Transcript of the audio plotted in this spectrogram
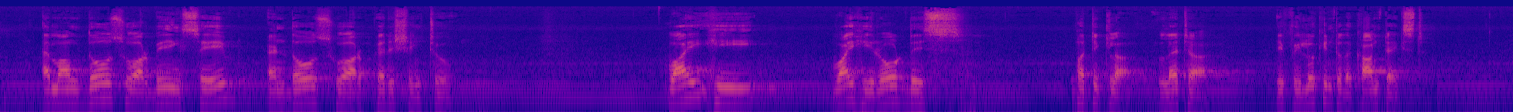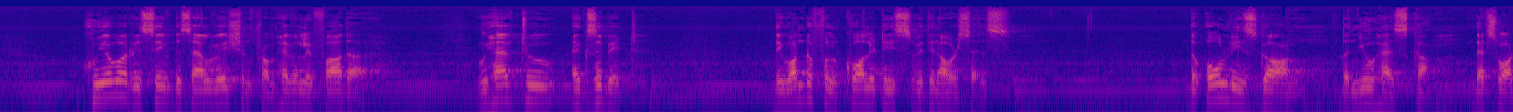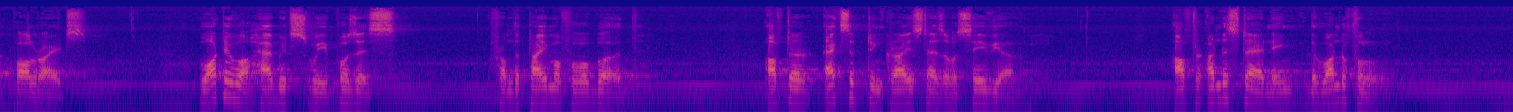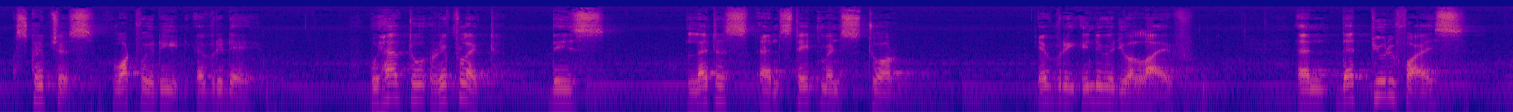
among those who are being saved and those who are perishing too. Why he, why he wrote this particular letter, if we look into the context, whoever received the salvation from Heavenly Father, we have to exhibit the wonderful qualities within ourselves. The old is gone, the new has come. That's what Paul writes. Whatever habits we possess from the time of our birth, after accepting Christ as our Savior, after understanding the wonderful scriptures, what we read every day, we have to reflect these letters and statements to our every individual life. And that purifies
